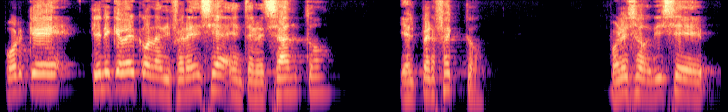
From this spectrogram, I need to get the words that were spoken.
Porque tiene que ver con la diferencia entre el santo y el perfecto. Por eso dice,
